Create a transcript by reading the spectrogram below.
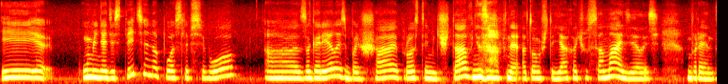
И у меня действительно после всего э, загорелась большая просто мечта внезапная о том, что я хочу сама делать бренд.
